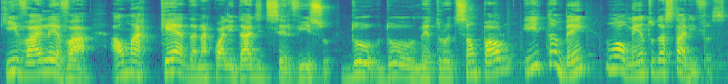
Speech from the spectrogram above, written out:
que vai levar a uma queda na qualidade de serviço do, do metrô de São Paulo e também no aumento das tarifas.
